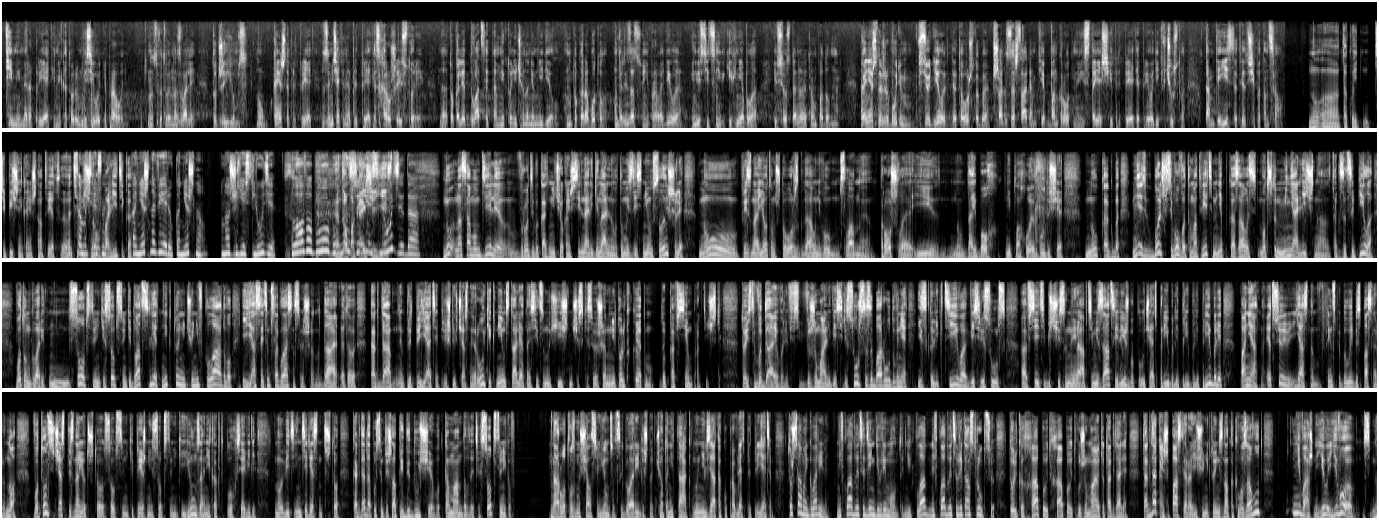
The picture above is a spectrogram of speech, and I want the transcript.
теми мероприятиями, которые мы сегодня проводим. Вот у нас, вот вы назвали тот же ЮМС. Ну, конечно, предприятие. Замечательное предприятие с хорошей историей. Да, только лет 20 там никто ничего на нем не делал. Оно только работало, модернизацию не проводило, инвестиций никаких не было и все остальное и тому подобное. Конечно же, будем все делать для того, чтобы шаг за шагом те банкротные и стоящие предприятия приводить в чувство, там, где есть соответствующий потенциал. Ну, э, такой типичный, конечно, ответ э, типичного политика. Конечно, верю, конечно. У нас же есть люди. Слава богу, у нас же есть люди, да. Ну, на самом деле, вроде бы как ничего, конечно, сильно оригинального-то мы здесь не услышали. Ну, признает он, что Орск, да, у него славное прошлое и, ну, дай бог, неплохое будущее. Ну, как бы, мне больше всего в этом ответе мне показалось, вот что меня лично так зацепило, вот он говорит, собственники, собственники, 20 лет никто ничего не вкладывал, и я с этим согласен совершенно. Да, это когда предприятия перешли в частные руки, к ним стали относиться, ну, хищнически совершенно, не только к этому, да ко всем практически. То есть выдаивали, выжимали весь ресурс из оборудования, из коллектива, весь ресурс, э, все эти бесчисленные оптимизации, лишь бы получать прибыли, прибыли, прибыли. Понятно. Это все ясно, в принципе, было и без Паслера. Но вот он сейчас признает, что собственники, прежние собственники Юмза, они как-то плохо себя вели. Но ведь интересно что, когда, допустим, пришла предыдущая вот команда вот этих собственников, Народ возмущался, юмзовцы, говорили, что что-то не так, ну нельзя так управлять предприятием. То же самое говорили. Не вкладываются деньги в ремонты, не, вклад, не вкладывается в реконструкцию, только хапают, хапают, выжимают и так далее. Тогда, конечно, Паслера еще никто и не знал, как его зовут, неважно, его, его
